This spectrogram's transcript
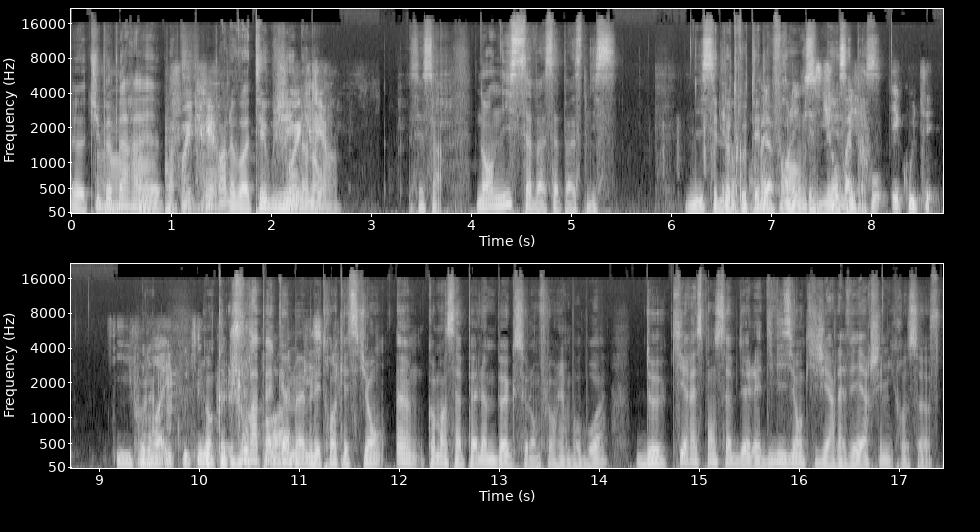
Euh, tu peux Ah, pas ah, euh, faut participer écrire. par la voix. T'es obligé. Faut non, non, écrire. c'est ça. Non, Nice, ça va, ça passe Nice. Nice, c'est de Et l'autre côté de la France, questions, mais bah, il faut écouter. Il faudra écouter. Donc, je vous rappelle quand même les trois questions. 1. Comment s'appelle un bug selon Florian Bourbois 2. Qui est responsable de la division qui gère la VR chez Microsoft?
